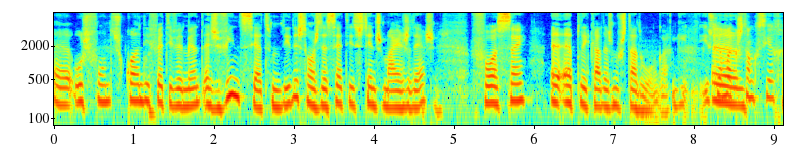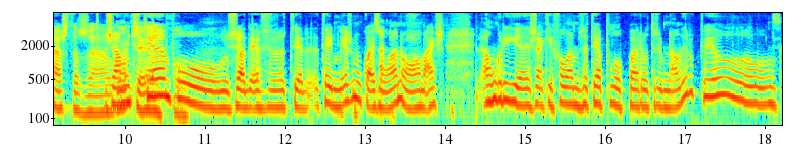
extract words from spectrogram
uh, os fundos quando efetivamente as 27 medidas, são as 17 existentes mais 10, fossem aplicadas no Estado húngaro. Isto é uma questão que se arrasta já há, já há muito tempo. tempo. já deve ter, tem mesmo quase um ano ou mais. A Hungria, já aqui falamos, até apelou para o Tribunal Europeu, Sim.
